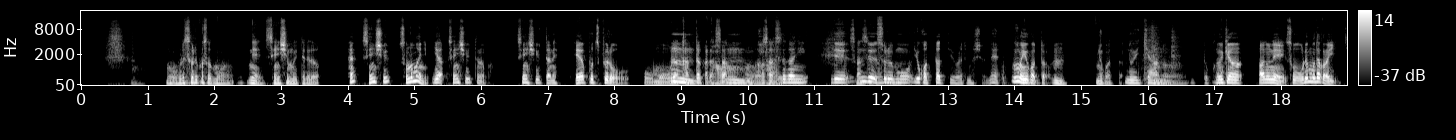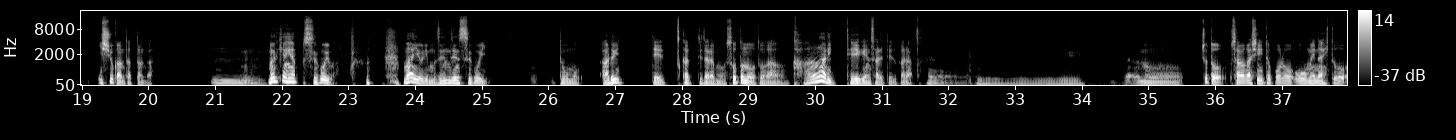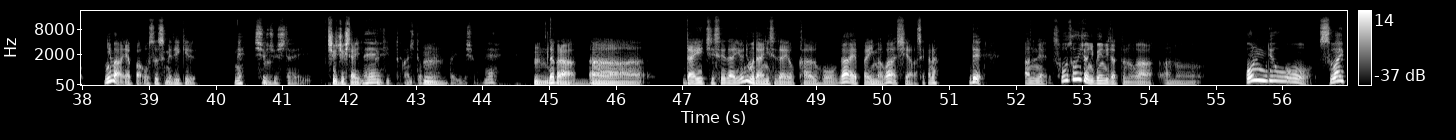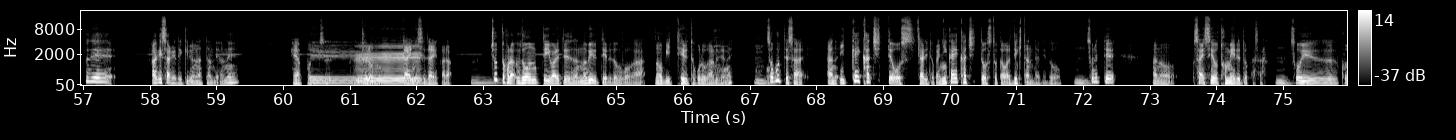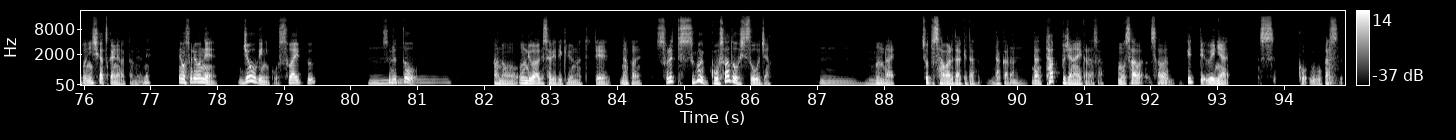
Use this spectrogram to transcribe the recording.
もう俺それこそもうね、先週も言ったけど、え？先週？その前に？いや、先週言ったのか。先週言ったね。AirPods Pro をもう俺は買ったからさ、さすがに、で、で、それも良かったって言われてましたよね。まあよかった。うん。よかった。ノイキャン、とか。ノイキャン、あのね、そう、俺もだからい一週間経ったんだ。う。うんん。ノイキャンやっぱすごいわ。前よりも全然すごいと思う。歩いて使ってたらもう外の音がかなり低減されてるから、あのーちょっと騒がしいところ多めな人にはやっぱおすすめできる。ね。集中うんしたい集中したいね時とかに。人がやっうん。ぱいいでしょうね。うん。だから、うんあー第一世代よりも第二世代を買う方がやっぱ今は幸せかな。で、あのね、想像以上に便利だったのが、あの、音量をスワイプで上げ下げできるようになったんだよね。AirPods ー。Pro の第二世代から。ちょっとほら、うどんって言われてさ、伸びてるところが、伸びてるところがあるじゃない？うん。そこってさ、あの、一回カチって押したりとか、二回カチって押すとかはできたんだけど、うん。それって、あの、再生を止めるとかさ、うん。そういうことにしか使えなかったんだよね。でもそれをね、上下にこうスワイプ、するとうんあの、音量上げ下げできるようになってて、なんかね、それってすごい誤作動しそうじゃん、うん。本来。ちょっと触るだけだだから。うんだからタップじゃないからさ、もう触、触うん、ピッて上にあすこう動かす。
